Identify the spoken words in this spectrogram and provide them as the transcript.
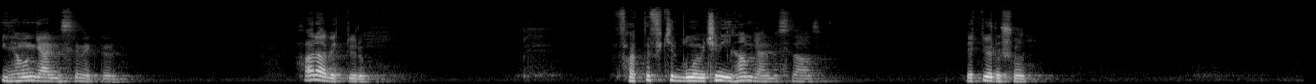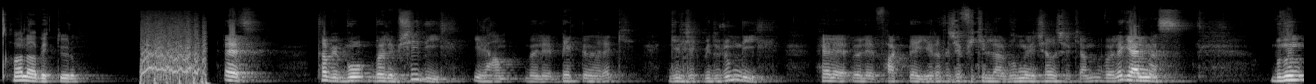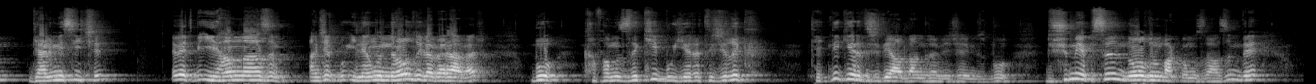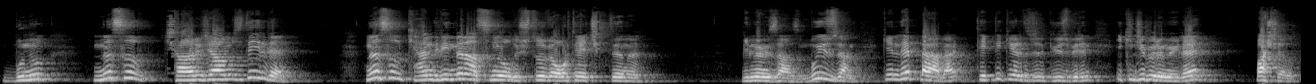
İlhamın gelmesini bekliyorum. Hala bekliyorum. Farklı fikir bulmam için ilham gelmesi lazım. Bekliyorum şu an. Hala bekliyorum. Evet. Tabii bu böyle bir şey değil. İlham böyle beklenerek gelecek bir durum değil. Hele böyle farklı yaratıcı fikirler bulmaya çalışırken bu böyle gelmez. Bunun gelmesi için evet bir ilham lazım. Ancak bu ilhamın ne olduğuyla beraber bu kafamızdaki bu yaratıcılık, teknik yaratıcı diye adlandırabileceğimiz bu düşünme yapısı ne olduğunu bakmamız lazım ve bunu nasıl çağıracağımız değil de nasıl kendiliğinden aslında oluştuğu ve ortaya çıktığını bilmemiz lazım. Bu yüzden gelin hep beraber Teknik Yaratıcılık 101'in ikinci bölümüyle başlayalım.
